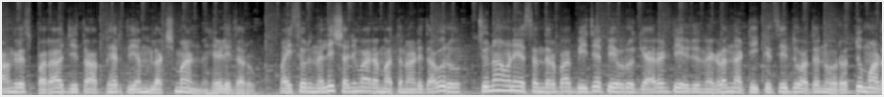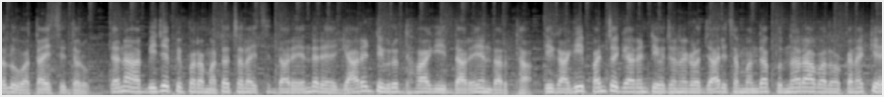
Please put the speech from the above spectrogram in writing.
ಕಾಂಗ್ರೆಸ್ ಪರಾಜಿತ ಅಭ್ಯರ್ಥಿ ಎಂ ಲಕ್ಷ್ಮಣ್ ಹೇಳಿದರು. ಮೈಸೂರಿನಲ್ಲಿ ಶನಿವಾರ ಮಾತನಾಡಿದ ಅವರು, ಚುನಾವಣೆಯ ಸಂದರ್ಭ ಬಿಜೆಪಿಯವರು ಗ್ಯಾರಂಟಿ ಯೋಜನೆಗಳನ್ನು ಟೀಕಿಸಿದ್ದು ಅದನ್ನು ರದ್ದು ಮಾಡಲು ಒತ್ತಾಯಿಸಿದ್ದರು. ಜನ ಬಿಜೆಪಿ ಪರ ಮತ ಚಲಾಯಿಸಿದ್ದಾರೆ ಎಂದರೆ ಗ್ಯಾರಂಟಿ ವಿರುದ್ಧವಾಗಿ ಇದ್ದಾರೆ ಎಂದರ್ಥ. ಹೀಗಾಗಿ ಪಂಚ ಗ್ಯಾರಂಟಿ ಯೋಜನೆಗಳ ಜಾರಿ ಸಂಬಂಧ ಪುನರಾವಲೋಕನಕ್ಕೆ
